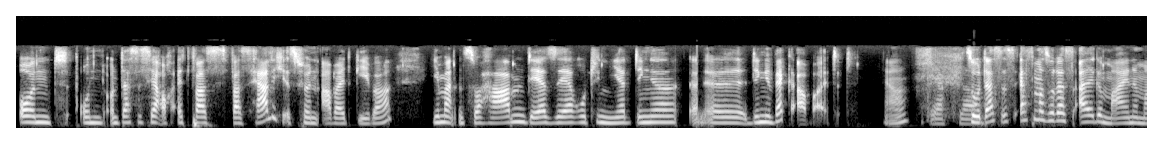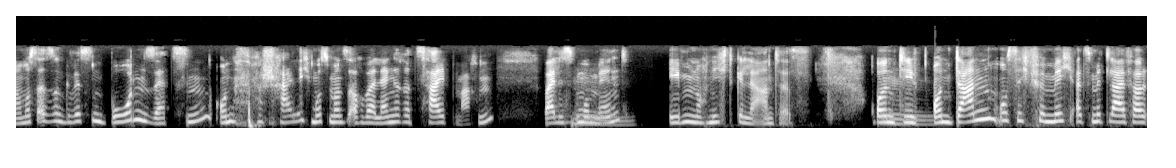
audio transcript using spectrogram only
Und, und, und das ist ja auch etwas, was herrlich ist für einen Arbeitgeber, jemanden zu haben, der sehr routiniert Dinge, äh, Dinge wegarbeitet. Ja? ja klar. So, das ist erstmal so das Allgemeine. Man muss also einen gewissen Boden setzen und wahrscheinlich muss man es auch über längere Zeit machen, weil es im Moment hm. eben noch nicht gelernt ist. Und, die, hm. und dann muss ich für mich als Mitläufer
